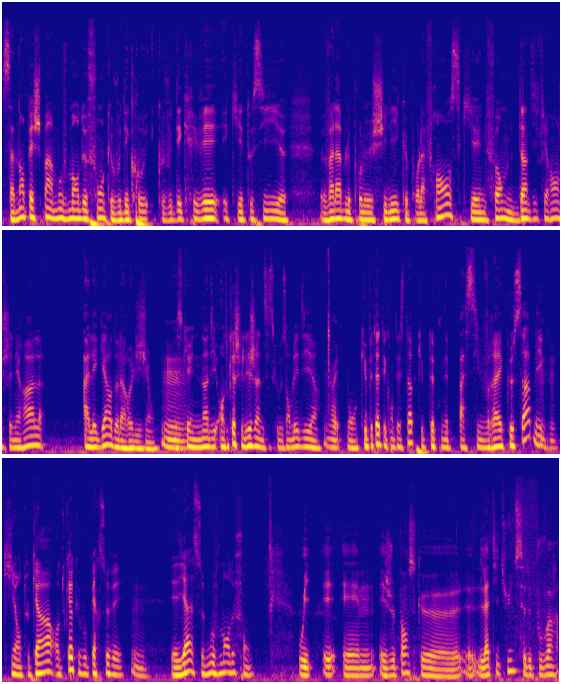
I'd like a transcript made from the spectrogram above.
ça n'empêche pas un mouvement de fond que vous, que vous décrivez et qui est aussi valable pour le Chili que pour la France, qui a une forme d'indifférence générale à l'égard de la religion hmm. Est-ce qu'il y a une en tout cas chez les jeunes, c'est ce que vous semblez dire. Bon, qui peut-être est contestable, qui peut-être n'est pas si vrai que ça, mais hmm. qui en tout cas, en tout cas que vous percevez. Hmm. Et il y a ce mouvement de fond. Oui, et, je pense que l'attitude, c'est de pouvoir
